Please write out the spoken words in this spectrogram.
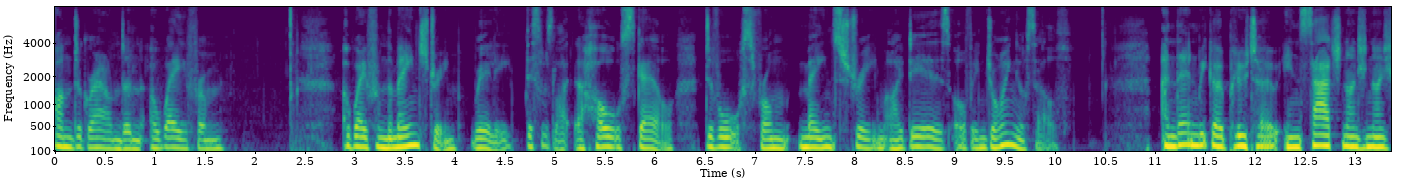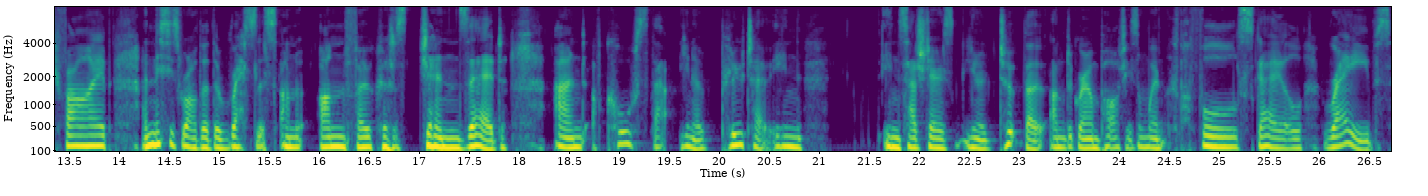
underground and away from away from the mainstream really. This was like a whole scale divorce from mainstream ideas of enjoying yourself and then we go Pluto in Sag 1995, and this is rather the restless, un- unfocused Gen Z. And of course, that, you know, Pluto in in Sagittarius, you know, took the underground parties and went full scale raves,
